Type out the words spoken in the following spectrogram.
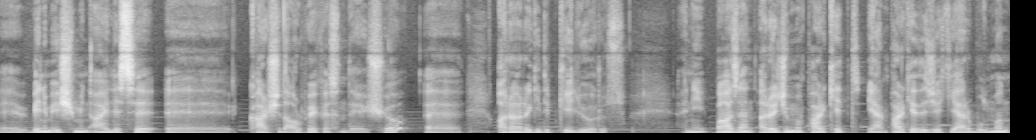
e, benim eşimin ailesi e, karşıda Avrupa yakasında yaşıyor e, ara ara gidip geliyoruz. Hani bazen aracımı park et yani park edecek yer bulman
